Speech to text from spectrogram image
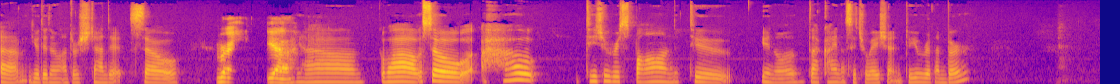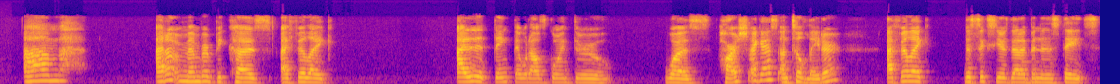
um, you didn't understand it. So right. Yeah. Yeah. Wow. So how did you respond to you know that kind of situation? Do you remember? Um, I don't remember because I feel like I didn't think that what I was going through was harsh, I guess, until later. I feel like the six years that I've been in the States,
